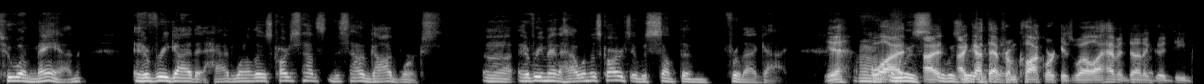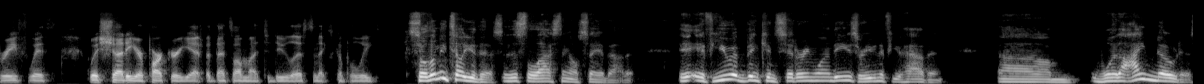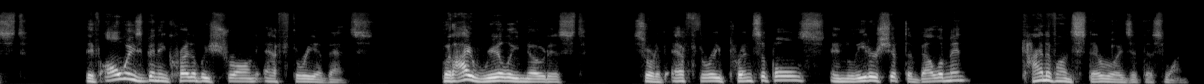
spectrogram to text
to a man, every guy that had one of those cards, this is how, this is how God works. Uh, every man that had one of those cards, it was something for that guy. Yeah. Uh, well, it I, was- I, it was I really got that cool. from Clockwork as well. I haven't done a good debrief with with Shuddy or Parker yet, but that's on my to do list the next couple of weeks. So let me tell you this, and this is the last thing I'll say about it. If you have been considering one of these, or even if you haven't, um, what I noticed, they've always been incredibly strong F3 events, but I really noticed sort of F3 principles in leadership development kind of on steroids at this one.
